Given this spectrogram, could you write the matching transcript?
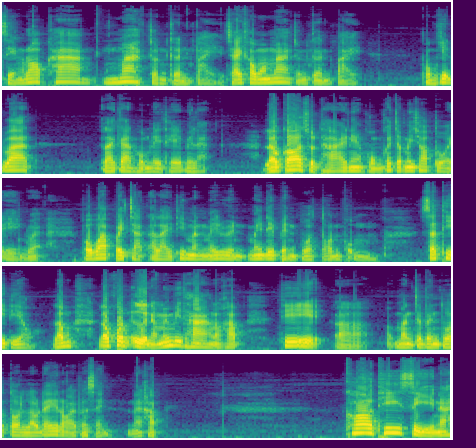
เสียงรอบข้างมากจนเกินไป ใช้คาว่ามากจนเกินไป ผมคิดว่ารายการผมเลเทไปแล้ว แล้วก็สุดท้ายเนี่ยผมก็จะไม่ชอบตัวเองด้วย เพราะว่าไปจัดอะไรที่มันไม่ไม่ได้เป็นตัวตนผมสักทีเดียว แล้วแล้วคนอื่นน่ยไม่มีทางหรอกครับ ที่มันจะเป็นตัวตนเราได้ร้อยเปอร์เซ็นต์นะครับ ข้อที่ 4 นะ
